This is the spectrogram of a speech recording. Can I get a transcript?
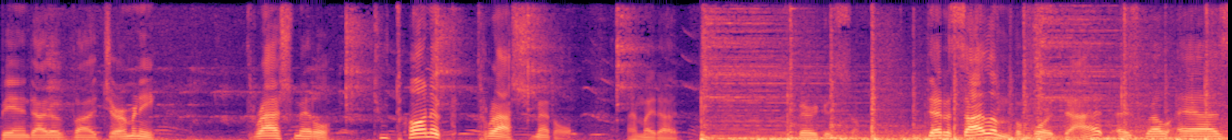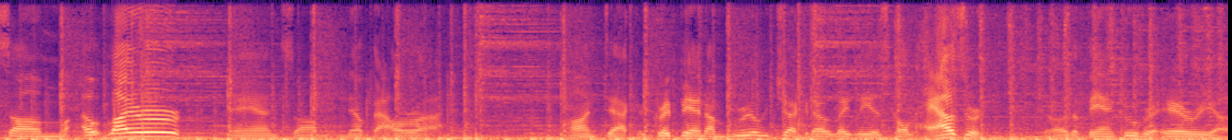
band out of uh, Germany. Thrash metal, Teutonic thrash metal, I might add. Very good stuff. Dead Asylum before that, as well as some Outlier and some Nevalra on deck. A great band I'm really checking out lately is called Hazard, uh, the Vancouver area.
